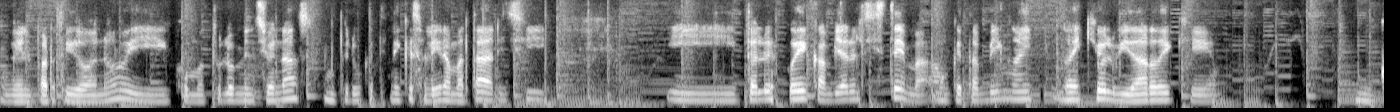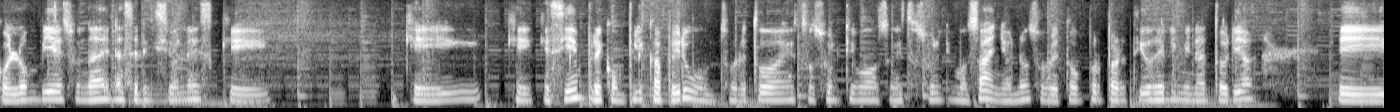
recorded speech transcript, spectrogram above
en el partido, ¿no? Y como tú lo mencionas, un Perú que tiene que salir a matar y sí y tal vez puede cambiar el sistema, aunque también hay, no hay que olvidar de que Colombia es una de las selecciones que, que, siempre complica a Perú, sobre todo en estos últimos, en estos últimos años, ¿no? Sobre todo por partidos de eliminatoria, eh,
